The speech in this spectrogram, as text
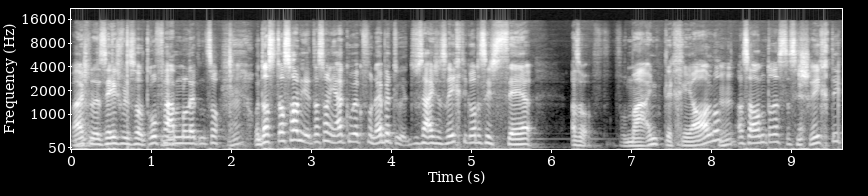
Weißt du, dann siehst du, wie es so draufhämmert und so. Und das, das habe ich, das hab ich auch gut gefunden. Eben, du, du sagst es richtig, oder? Das ist sehr, also vermeintlich realer als anderes, das ist richtig.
